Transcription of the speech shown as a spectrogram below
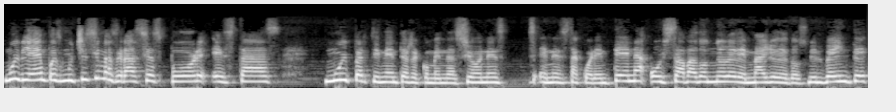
Muy bien, pues muchísimas gracias por estas muy pertinentes recomendaciones en esta cuarentena, hoy sábado 9 de mayo de 2020.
